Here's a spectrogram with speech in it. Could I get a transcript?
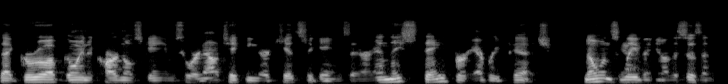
that grew up going to Cardinals games who are now taking their kids to games there, and they stay for every pitch. No one's Yeah. leaving. You know, this isn't.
